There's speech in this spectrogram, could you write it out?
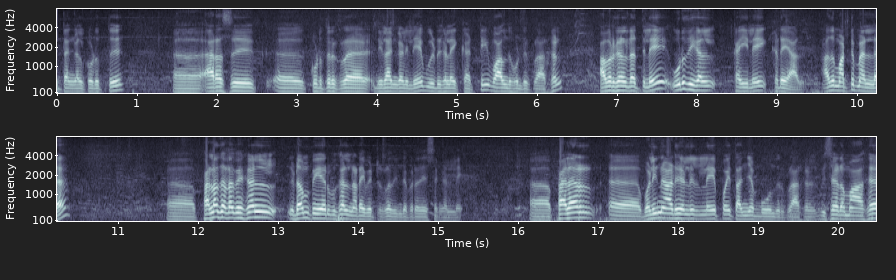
திட்டங்கள் கொடுத்து அரசு கொடுத்திருக்கிற நிலங்களிலே வீடுகளை கட்டி வாழ்ந்து கொண்டிருக்கிறார்கள். அவர்களிடத்திலே உறுதிகள் கையிலே கிடையாது. அது மட்டுமல்ல பல தடவைகள் இடம்பெயர்வுகள் நடைபெற்றுகிறது இந்த பிரதேசங்களிலே. பலர் வெளிநாடுகளிலே போய் தஞ்சம் புகுந்திருக்கிறார்கள். விசேடமாக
